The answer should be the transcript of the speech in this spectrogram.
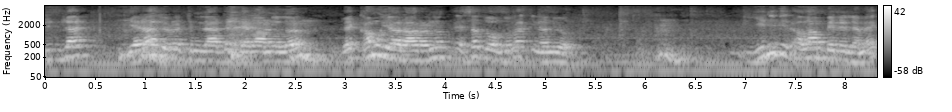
Bizler yerel yönetimlerde devamlılığın ve kamu yararının esas olduğuna inanıyoruz. Yeni bir alan belirlemek,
